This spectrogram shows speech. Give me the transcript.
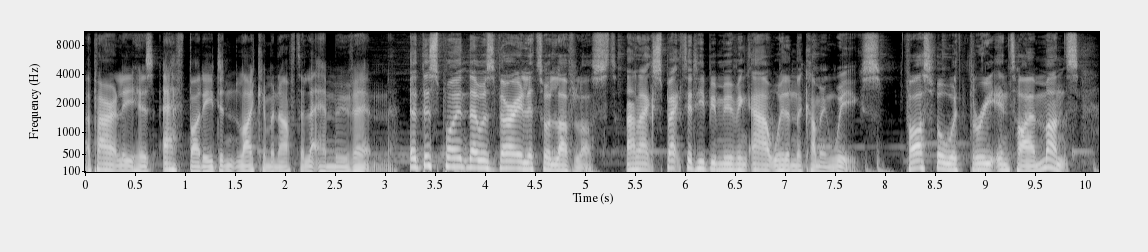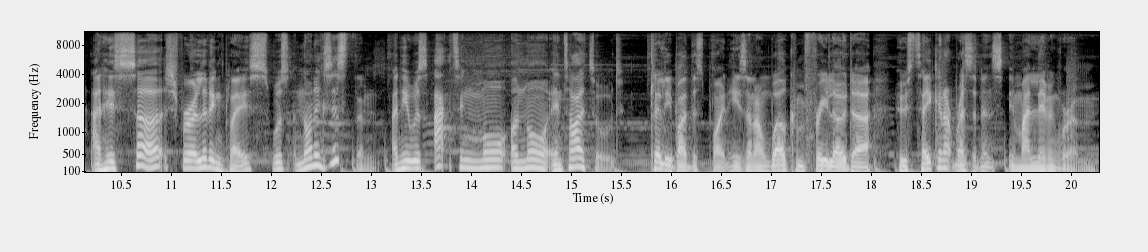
Apparently, his F buddy didn't like him enough to let him move in. At this point, there was very little love lost, and I expected he'd be moving out within the coming weeks. Fast forward three entire months, and his search for a living place was non existent, and he was acting more and more entitled. Clearly, by this point, he's an unwelcome freeloader who's taken up residence in my living room.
